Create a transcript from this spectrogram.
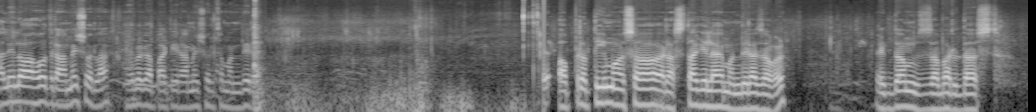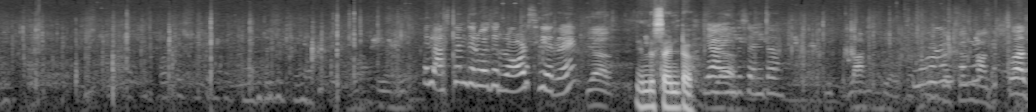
आलेलो आहोत रामेश्वरला. हे बघा पाठी रामेश्वरचं मंदिर आहे. अप्रतिम असा रस्ता गेला आहे मंदिराजवळ. एकदम जबरदस्त. Last time there was a rods here right Yeah. in the center. Yeah, yeah. in the center. Work.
